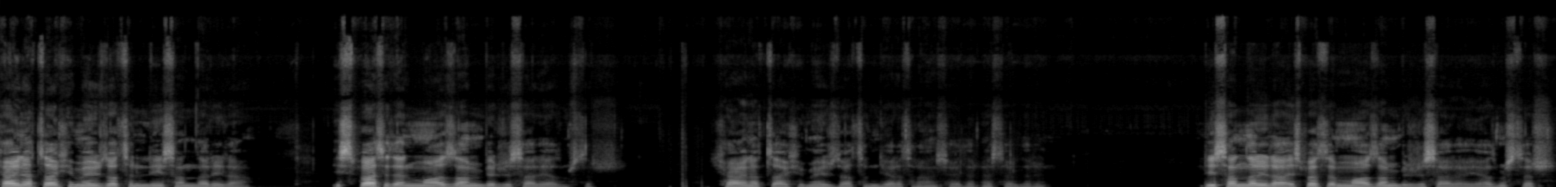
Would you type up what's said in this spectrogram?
kainattaki mevzuatın lisanlarıyla ispat eden muazzam bir risale yazmıştır. Kainattaki mevzuatın, yaratılan şeylerin, eserlerin lisanlarıyla ispat eden muazzam bir risale yazmıştır.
